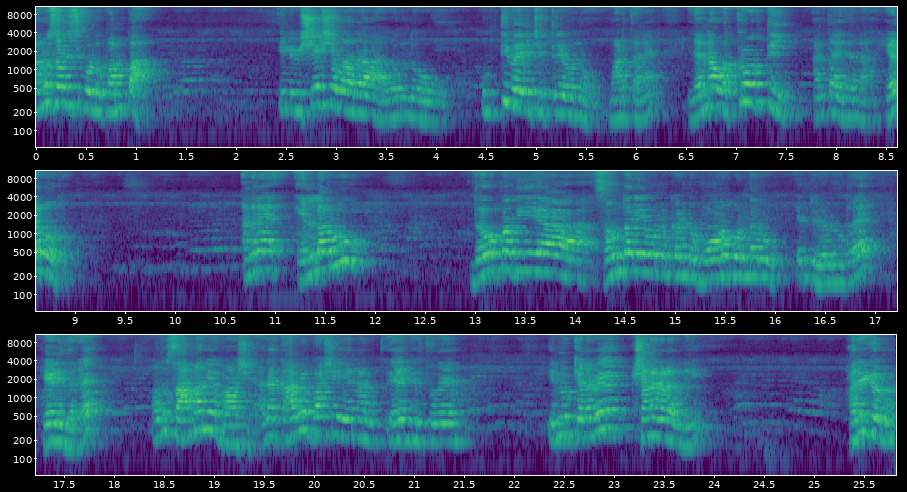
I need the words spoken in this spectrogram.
ಅನುಸರಿಸಿಕೊಂಡು ಪಂಪ ಇಲ್ಲಿ ವಿಶೇಷವಾದ ಒಂದು ಉಕ್ತಿ ವೈಚಿತ್ರ್ಯವನ್ನು ಮಾಡ್ತಾನೆ. ಇದನ್ನು ವಕ್ರೋಕ್ತಿ ಅಂತ ಇದನ್ನು ಹೇಳಬಹುದು ಅಂದರೆ ಎಲ್ಲರೂ ದ್ರೌಪದಿಯ ಸೌಂದರ್ಯವನ್ನು ಕಂಡು ಮೋಹಗೊಂಡರು ಎಂದು ಹೇಳುವುದರೆ ಹೇಳಿದರೆ ಅದು ಸಾಮಾನ್ಯ ಭಾಷೆ. ಅದೇ ಕಾವ್ಯ ಭಾಷೆ ಏನಾಗುತ್ತೆ, ಹೇಗಿರ್ತದೆ? ಇನ್ನು ಕೆಲವೇ ಕ್ಷಣಗಳಲ್ಲಿ ಹರಿಗನು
